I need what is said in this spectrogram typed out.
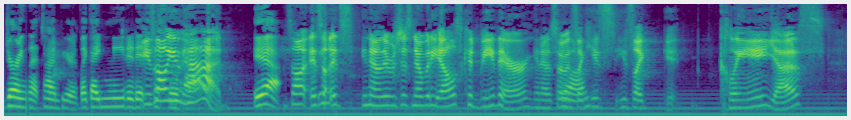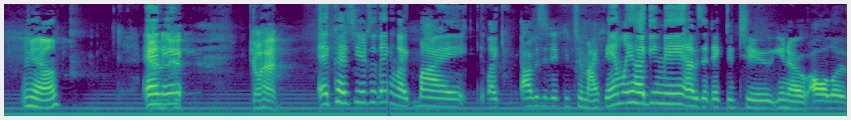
during that time period. Like I needed it. He's all you had. Yeah. It's all it's it's you know, there was just nobody else could be there, you know, so Yeah. it's like he's he's like eh, clingy, yes. Yeah. And, it, it- go ahead. because here's the thing like my like i was addicted to my family hugging me i was addicted to you know all of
